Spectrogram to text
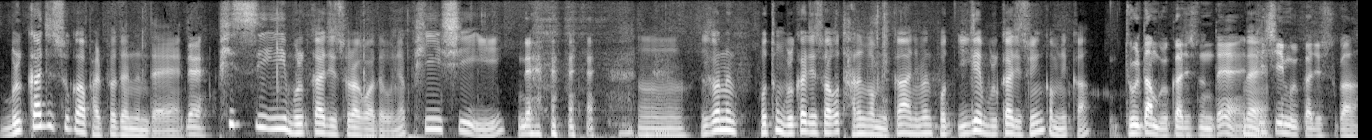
물가 지수가 발표됐는데 네. PCE 물가 지수라고 하더군요. PCE. 네. 음, 이거는 보통 물가 지수하고 다른 겁니까? 아니면 보- 이게 물가 지수인 겁니까? 둘 다 물가 지수인데 네. PCE 물가 지수가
